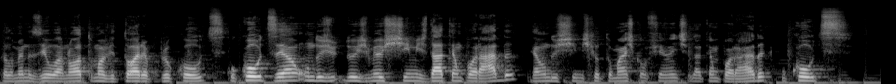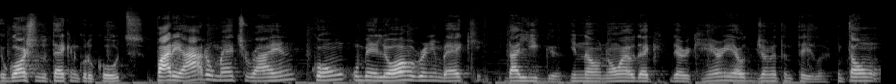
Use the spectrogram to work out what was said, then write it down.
Pelo menos eu anoto uma vitória pro Colts. O Colts é um dos, dos meus times da temporada. É um dos times que eu tô mais confiante da temporada. O Colts eu gosto do técnico do Colts. Parear o Matt Ryan com o melhor running back da liga. E não, não é o Derrick Henry, é o Jonathan Taylor. Então,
